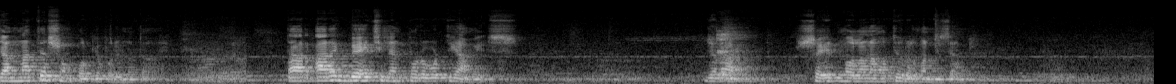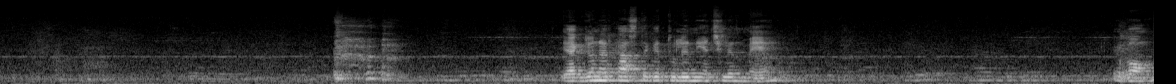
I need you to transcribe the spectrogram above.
জান্নাতের সম্পর্কে পরিণত হয়। তার আরেক ব্যয় ছিলেন পরবর্তী আমির, জনাব শহীদ মৌলানা মতিউর রহমান নিজামী। একজনের কাছ থেকে তুলে নিয়েছিলেন মেয়ে এবং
